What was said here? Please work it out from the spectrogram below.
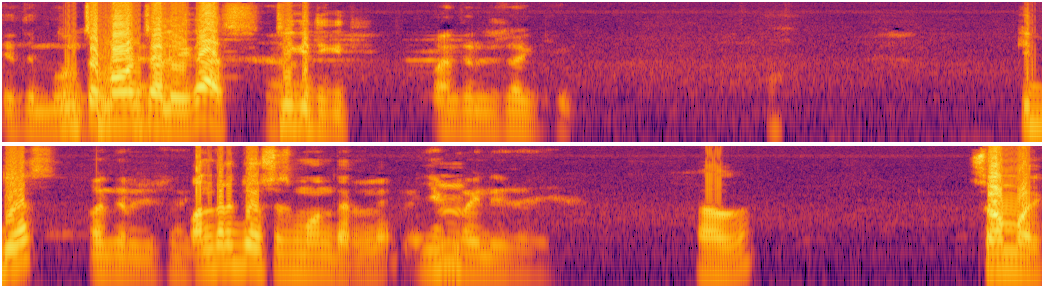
तिथे मग तुमचं मौन चालू आहे का आज? ठीक आहे ठीक आहे पंधरा दिवसांची किती दिवस? पंधरा दिवसांची पंधरा दिवसच मौन धरलंय. एक महिन्याचा आहे हो का? सोमवारी?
